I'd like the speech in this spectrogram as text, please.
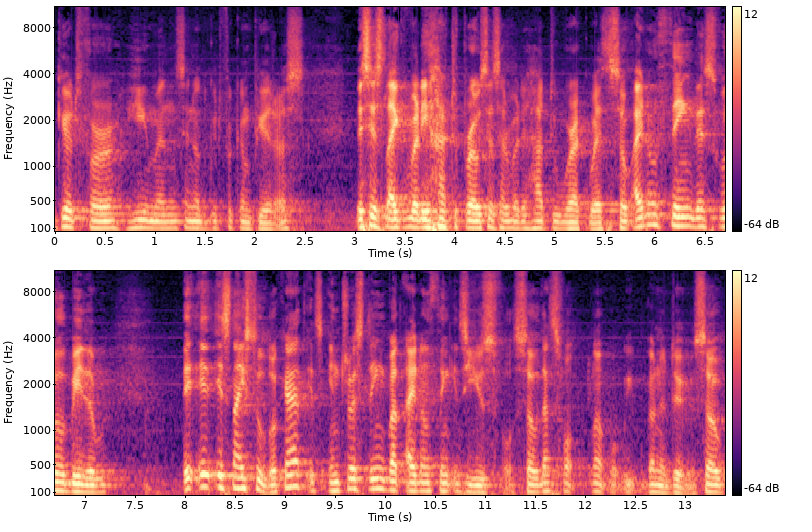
good for humans and not good for computers. This is like really hard to process and really hard to work with. So I don't think this will be the. It, it's nice to look at. It's interesting, but I don't think it's useful. So that's what, not what we're going to do. So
